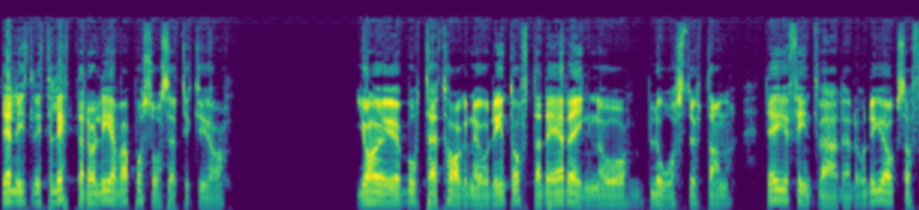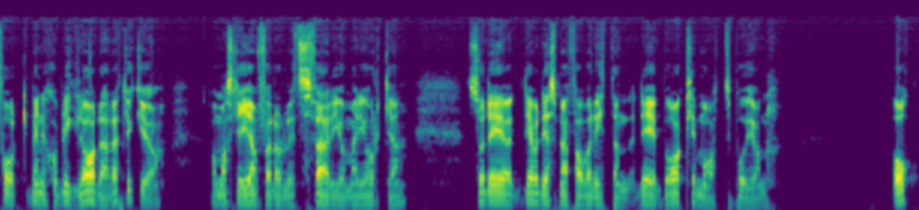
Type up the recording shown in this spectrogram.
Det är lite, lite lättare att leva på så sätt tycker jag. Jag har ju bott här ett tag nu och det är inte ofta det är regn och blåst utan det är ju fint väder och det gör också att folk, människor blir gladare tycker jag. Om man ska jämföra lite Sverige och Mallorca. Så det, det var det som är favoriten. Det är bra klimat på ön. Och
